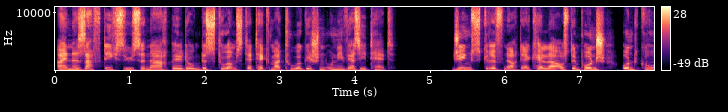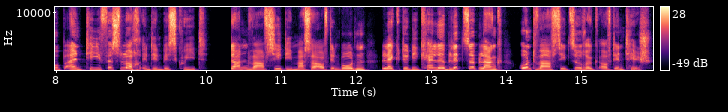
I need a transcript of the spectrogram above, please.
Eine saftig süße Nachbildung des Turms der Tekmaturgischen Universität. Jinx griff nach der Kelle aus dem Punsch und grub ein tiefes Loch in den Biskuit. Dann warf sie die Masse auf den Boden, leckte die Kelle blitzeblank und warf sie zurück auf den Tisch.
